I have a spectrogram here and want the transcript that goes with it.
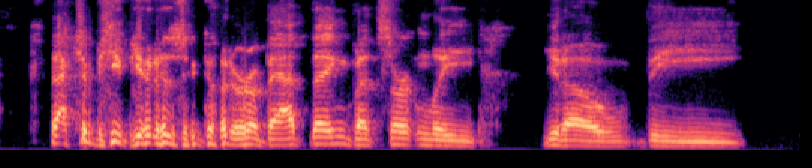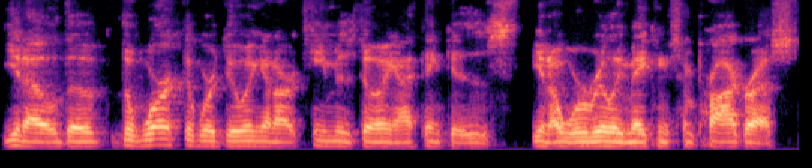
that could be viewed as a good or a bad thing but certainly you know the you know the the work that we're doing and our team is doing i think is you know we're really making some progress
